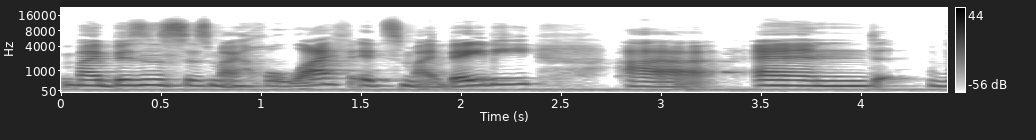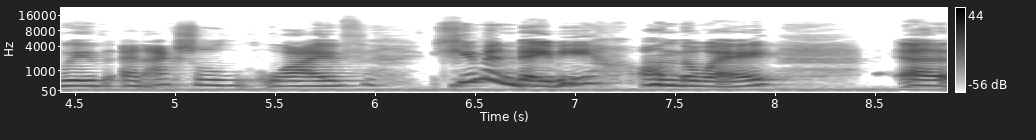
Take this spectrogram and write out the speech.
my business is my whole life, it's my baby. Uh, and with an actual live human baby on the way, uh,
